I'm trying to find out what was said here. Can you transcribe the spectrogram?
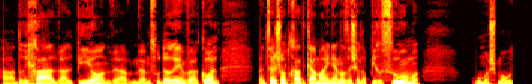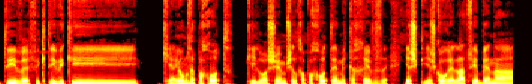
האדריכל והאלפיון וה, והמסודרים והכל. ואני רוצה לשאול אותך עד כמה העניין הזה של הפרסום הוא משמעותי ואפקטיבי, כי, כי היום זה פחות. כאילו השם שלך פחות אה, מככב זה. יש, יש קורלציה בין ה...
